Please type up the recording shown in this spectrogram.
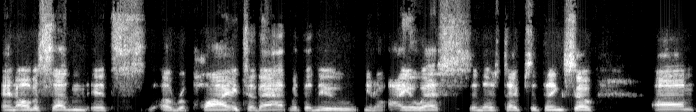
and all of a sudden it's a reply to that with the new, you know, iOS and those types of things. So um,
